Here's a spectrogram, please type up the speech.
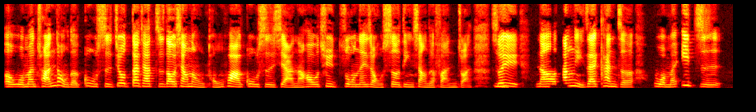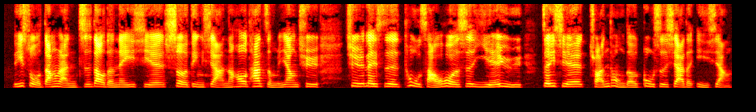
呃，我们传统的故事，就大家知道像那种童话故事下，然后去做那种设定上的翻转。所以，然后当你在看着我们一直理所当然知道的那一些设定下，然后他怎么样去去类似吐槽或者是揶揄这些传统的故事下的意象，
